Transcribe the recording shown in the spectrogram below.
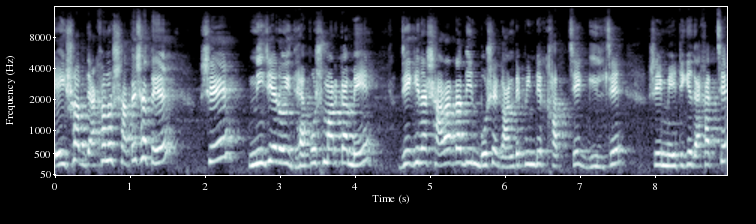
এইসব দেখানোর সাথে সাথে সে নিজের ওই ধ্যাপস মার্কা মেয়ে যে কিনা সারাটা দিন বসে গান্ডে পিণ্ডে খাচ্ছে, গিলছে, সেই মেয়েটিকে দেখাচ্ছে।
